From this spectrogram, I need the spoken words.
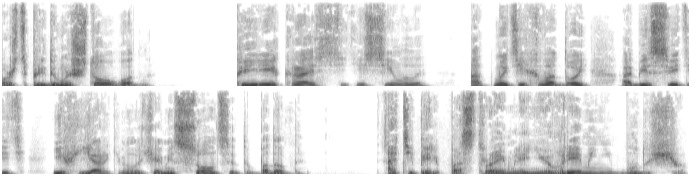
Можете придумать что угодно. Перекрасить эти символы, отмыть их водой, обесцветить их яркими лучами солнца и тому подобное. А теперь построим линию времени будущего.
